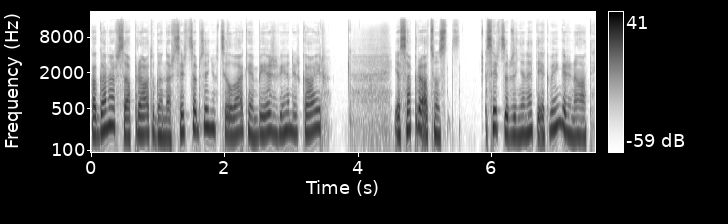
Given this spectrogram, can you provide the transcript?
ka gan ar saprātu, gan ar sirdsapziņu cilvēkiem bieži vien ir kā ir. Ja saprāts un sirdsapziņa netiek vingrināti,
